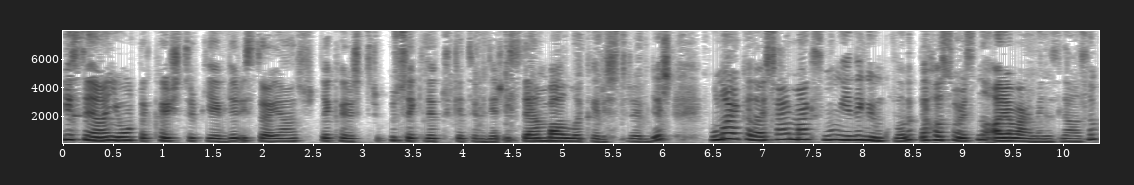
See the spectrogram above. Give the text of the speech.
İsteyen yoğurtla karıştırıp yiyebilir. isteyen sütle karıştırıp bu şekilde tüketebilir. isteyen balla karıştırabilir. Bunu arkadaşlar maksimum 7 gün kullanıp daha sonrasında ara vermeniz lazım.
